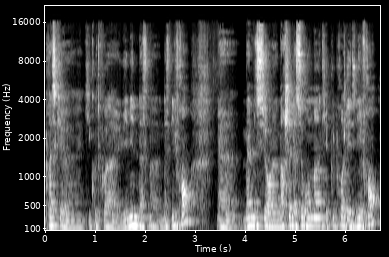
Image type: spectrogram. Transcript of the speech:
presque, euh, qui coûte quoi, 8000, 9000 francs, euh, même sur le marché de la seconde main qui est plus proche des 10 000 francs.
